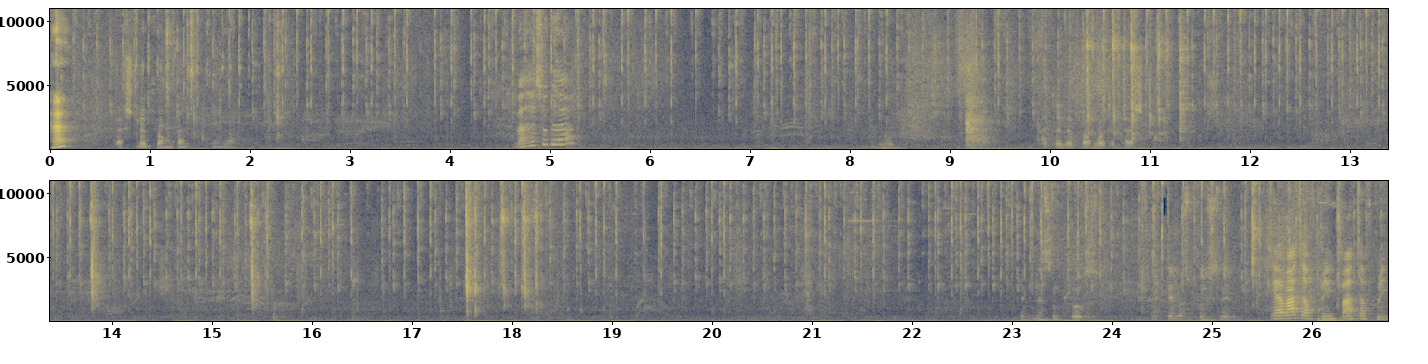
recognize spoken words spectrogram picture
Hä? Long bald. Ja? Was hast du gesagt? Hatte der Blanc wollte. Hinten ist ein Plus. Ich würde gerne das Plus nehmen. Ja, warte auf mich, warte auf mich.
